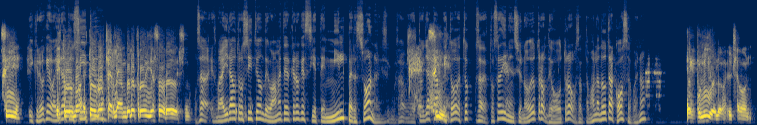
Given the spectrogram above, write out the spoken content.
sí, y creo que va a ir a otro sitio. Estuvimos charlando el otro día sobre eso. O sea, va a ir a otro sitio donde va a meter creo que 7000 personas. O sea, esto ya esto, esto, o sea, esto se dimensionó de otro, de otro, o sea, estamos hablando de otra cosa, pues, ¿no? Es un ídolo el chabón.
